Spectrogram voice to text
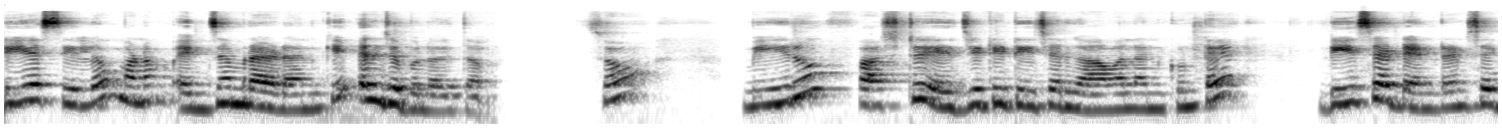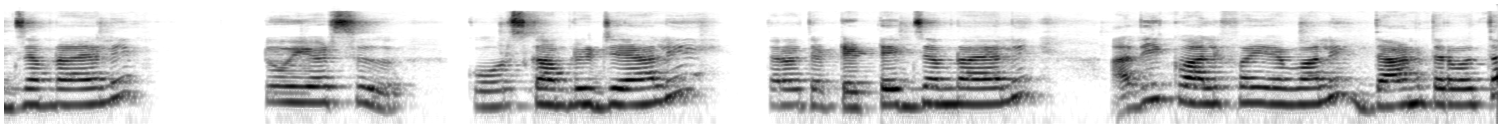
డిఎస్సిలో మనం ఎగ్జామ్ రాయడానికి ఎలిజిబుల్ అవుతాం. సో మీరు ఫస్ట్ ఎడ్జిటీ టీచర్ కావాలనుకుంటే డీసెట్ ఎంట్రన్స్ ఎగ్జామ్ రాయాలి. టూ ఇయర్స్ కోర్స్ కంప్లీట్ చేయాలి. తర్వాత టెట్ ఎగ్జామ్ రాయాలి. అది క్వాలిఫై అవ్వాలి. దాని తర్వాత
